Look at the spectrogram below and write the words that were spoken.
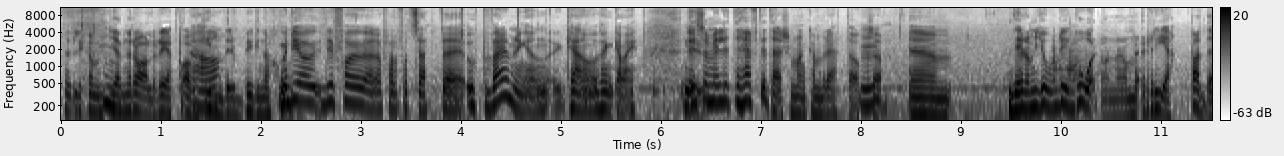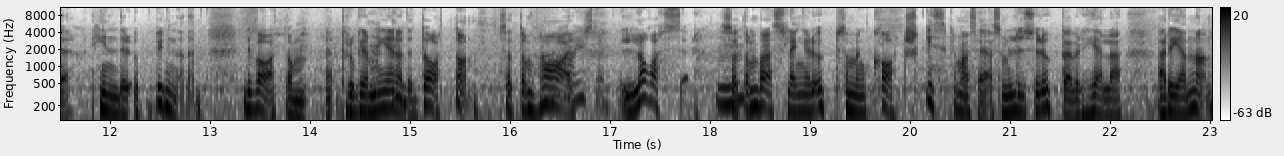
liksom generalrep av ja. hinderbyggnation. Men det, det får jag i alla fall fått sett eh, uppvärmningen kan jag tänka mig. Nu. Det som är lite häftigt här som man kan berätta också. Mm. Um, det de gjorde igår då när de repade hinderuppbyggnaden. Det var att de eh, programmerade datorn. Så att de har Ah, just det. laser. Så att de bara slänger upp som en kartskiss kan man säga. Som lyser upp över hela arenan.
